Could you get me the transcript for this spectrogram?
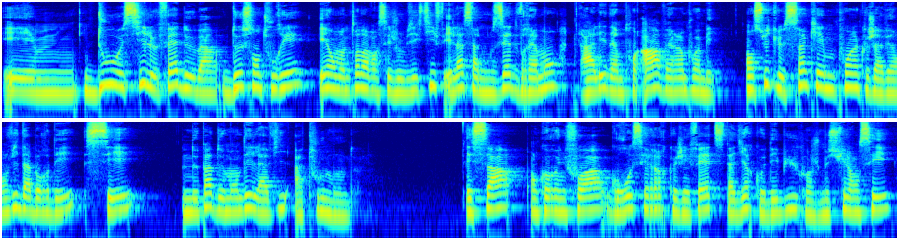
Et hum, d'où aussi le fait de, ben, de s'entourer et en même temps d'avoir ses objectifs. Et là, ça nous aide vraiment à aller d'un point A vers un point B. Ensuite, le cinquième point que j'avais envie d'aborder, c'est ne pas demander l'avis à tout le monde. Et ça, encore une fois, grosse erreur que j'ai faite, c'est-à-dire qu'au début, quand je me suis lancée,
